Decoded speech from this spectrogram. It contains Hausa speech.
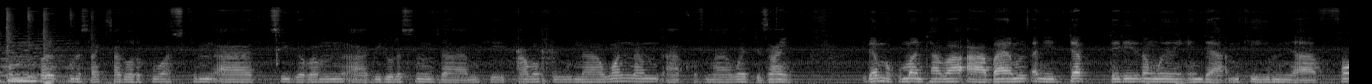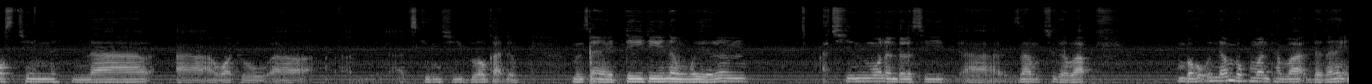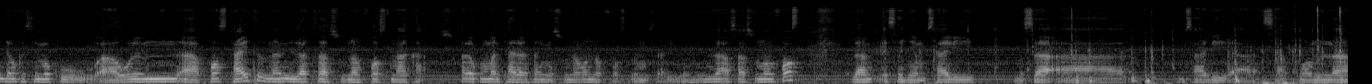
alaikum barkamu da sake saduwa da ku a cikin a ci gaban video lessons da muke kama ku na wannan course na web design. Idan ba ku manta ba a bayan mun tsane dab daidai nan wurin inda muke yin posting na wato a cikin shi blogger din. Mun tsane daidai nan wurin a cikin wannan darasi za mu ci gaba. Ba ku manta ba daga nan inda muka sai muku a wurin post title nan ne za ka sa sunan post naka. Kada ku manta da sanya sunan wannan post din misali. In za a sa sunan post za mu iya sanya misali musa a misali a saƙon na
